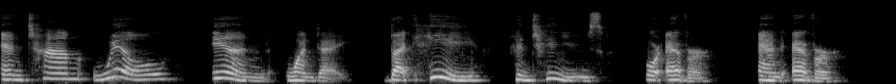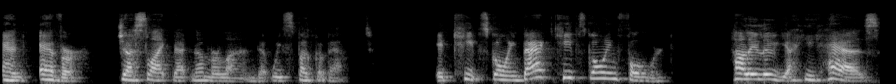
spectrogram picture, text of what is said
and time will end one day, but he continues forever and ever and ever, just like that number line that we spoke about. It keeps going back, keeps going forward. Hallelujah. He has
